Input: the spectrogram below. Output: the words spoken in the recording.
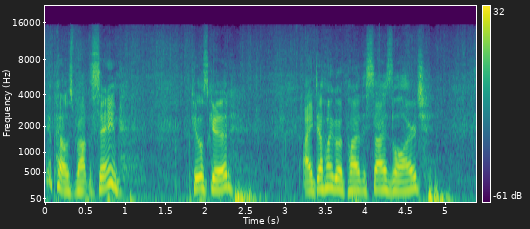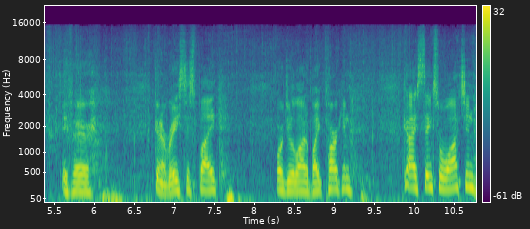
It pedals about the same. Feels good. I definitely go with probably the size large if you're gonna race this bike or do a lot of bike parking. Guys, thanks for watching.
